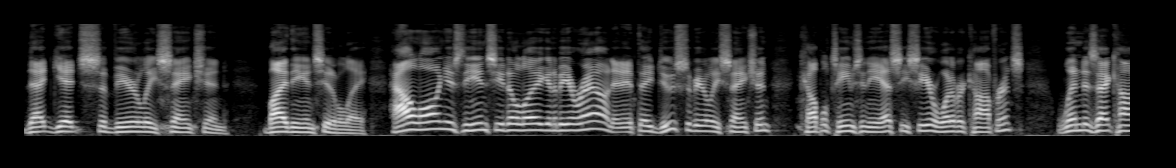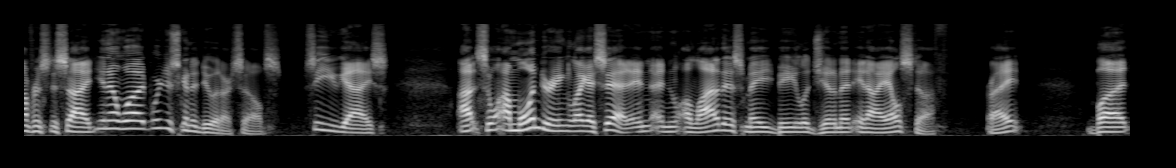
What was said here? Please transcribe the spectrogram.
that get severely sanctioned? By the NCAA. How long is the NCAA going to be around? And if they do severely sanction a couple teams in the SEC or whatever conference, when does that conference decide, you know what, we're just going to do it ourselves? See you guys. Uh, so I'm wondering, like I said, and, and a lot of this may be legitimate NIL stuff, right? But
